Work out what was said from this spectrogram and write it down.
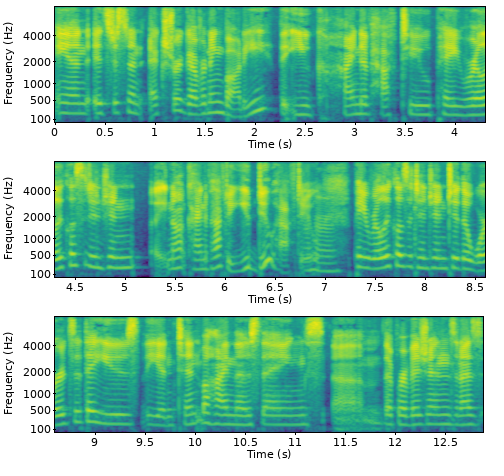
And it's just an extra governing body that you kind of have to pay really close attention, not kind of have to, you do have to mm-hmm. pay really close attention to the words that they use, the intent behind those things, um, the provisions. And as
